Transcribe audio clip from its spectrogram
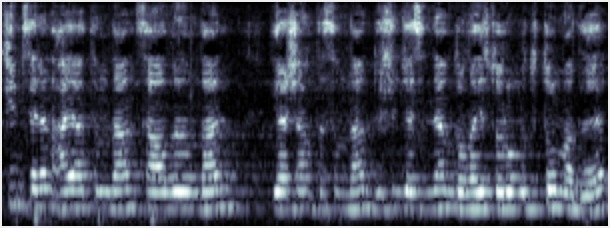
kimsenin hayatından, sağlığından, yaşantısından, düşüncesinden dolayı sorumlu tutulmadığı,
